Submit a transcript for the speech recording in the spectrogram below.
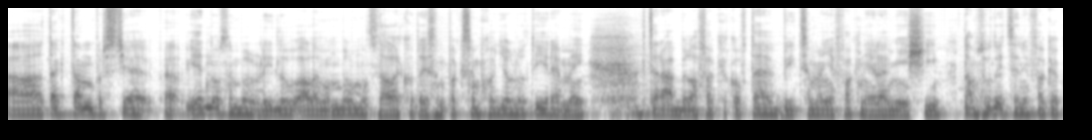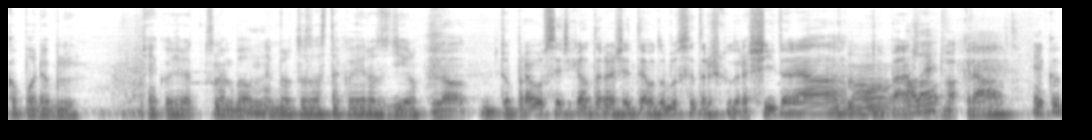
a, tak tam prostě, a, jednou jsem byl v Lidlu, ale on byl moc daleko, takže jsem pak jsem chodil do té Remy, která byla fakt jako v té víceméně fakt nejlevnější. Tam jsou ty ceny fakt jako podobný. Jakože to nebylo, nebyl to zase takový rozdíl. No, dopravu si říkal teda, že ty autobusy trošku dražší teda, No, ale- dvakrát. Jako,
